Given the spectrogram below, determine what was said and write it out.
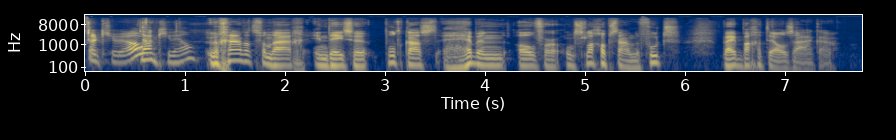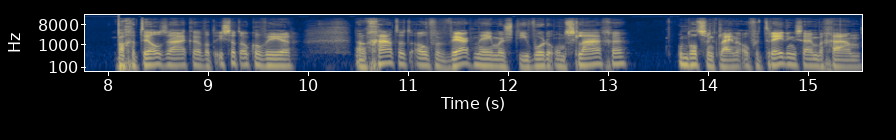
Dankjewel. Dankjewel. We gaan het vandaag in deze podcast hebben over ontslag op staande voet bij bagatelzaken. Bagatelzaken, wat is dat ook alweer? Dan gaat het over werknemers die worden ontslagen omdat ze een kleine overtreding zijn begaan. En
